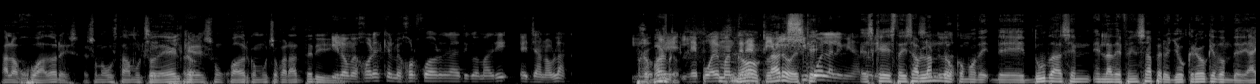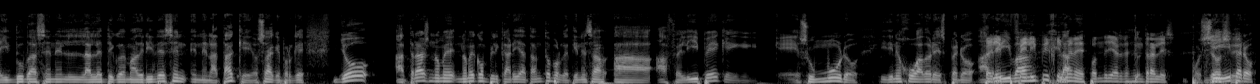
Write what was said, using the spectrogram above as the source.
a los jugadores. Eso me gustaba mucho Sí, de él, pero- que es un jugador con mucho carácter y... Y lo mejor es que el mejor jugador del Atlético de Madrid es Jano Black. Por supuesto. Le puede mantener No, claro, es que, en la eliminatoria. es que estáis hablando como de, de dudas en, en la defensa, pero yo creo que donde hay dudas en el Atlético de Madrid es en, en el ataque. O sea, que porque yo atrás no me, no me complicaría tanto porque tienes a, a- a Felipe, que es un muro, y tiene jugadores, pero Felipe, arriba... Felipe y la- Jiménez pondrías de centrales. pues sí, sí. Pero,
